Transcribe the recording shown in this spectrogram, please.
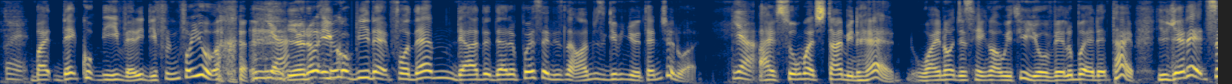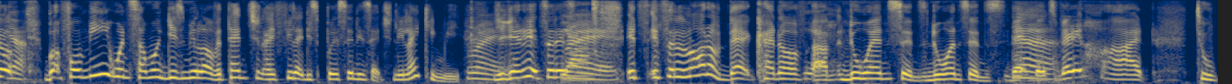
Right. But that could be very different for you. Yeah, you know, it could be that for them, the other the other person is like, I'm just giving you attention. What? Yeah. I have so much time in hand. Why not just hang out with you? You're available at that time. You get it? So, Yeah. but for me, when someone gives me a lot of attention, I feel like this person is actually liking me. Right. You get it? So that's Right. it's it's a lot of that kind of Yeah. um, nuances, nuances that Yeah. that's very hard to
